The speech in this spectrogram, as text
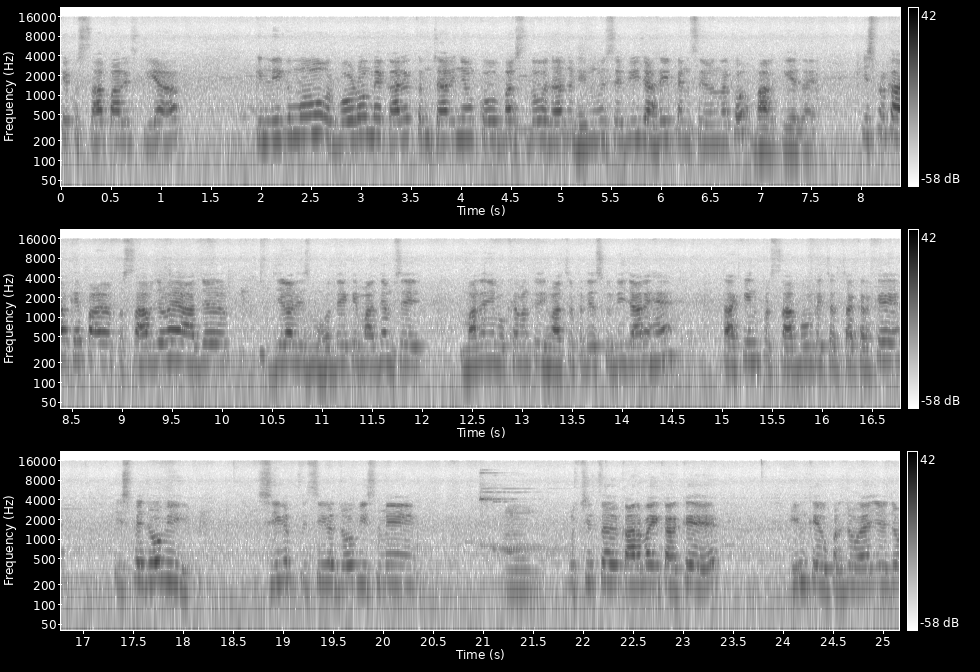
के प्रस्ताव पारित किया कि निगमों और बोर्डों में कार्यरत कर्मचारियों को वर्ष दो हज़ार से दी जा रही पेंशन योजना को बहाल किया जाए। इस प्रकार के प्रस्ताव जो है, आज जिलाधीश महोदय के माध्यम से माननीय मुख्यमंत्री हिमाचल प्रदेश को दिए जा रहे हैं, ताकि इन प्रस्तावों पर चर्चा करके इस पे जो भी शीघ्र शीघ्र जो भी इसमें उचित कार्रवाई करके इनके ऊपर जो है, ये जो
